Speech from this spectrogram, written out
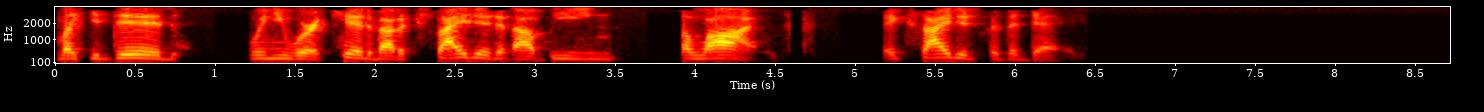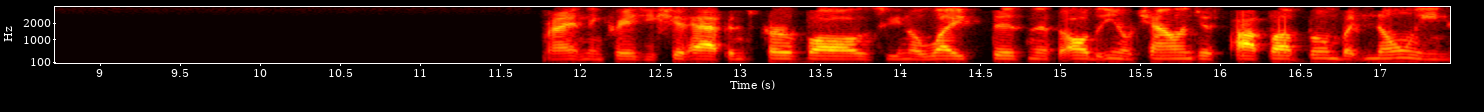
like you did when you were a kid about excited about being alive excited for the day right? And then crazy shit happens, curveballs, you know, life, business, all the, you know, challenges pop up, boom. But knowing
